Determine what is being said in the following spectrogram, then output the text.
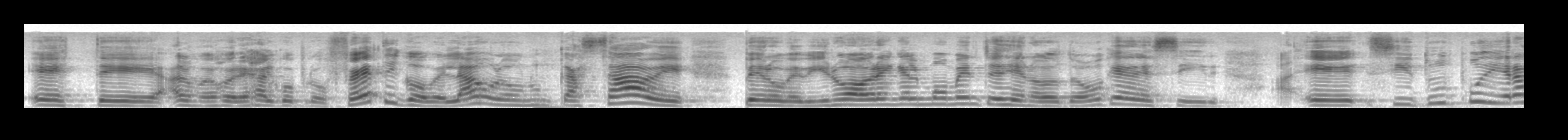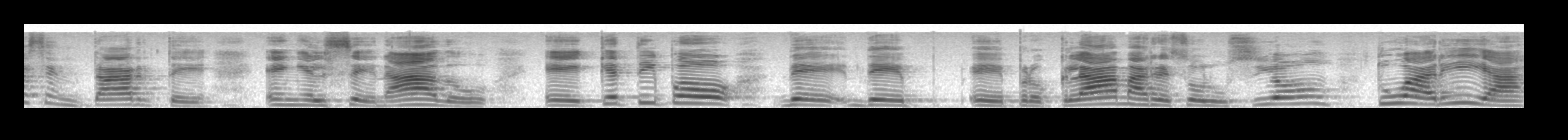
este, a lo mejor es algo profético, ¿verdad? Uno nunca sabe, pero me vino ahora en el momento y dije, no, lo tengo que decir. Eh, si tú pudieras sentarte en el Senado, eh, ¿qué tipo de eh, proclama, resolución, tú harías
